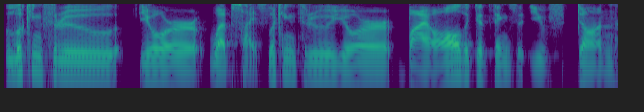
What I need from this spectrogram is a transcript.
looking through your websites looking through your bio all the good things that you've done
